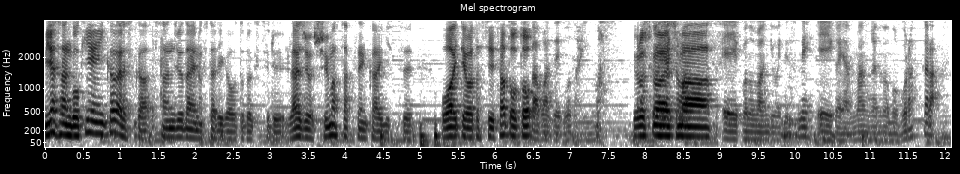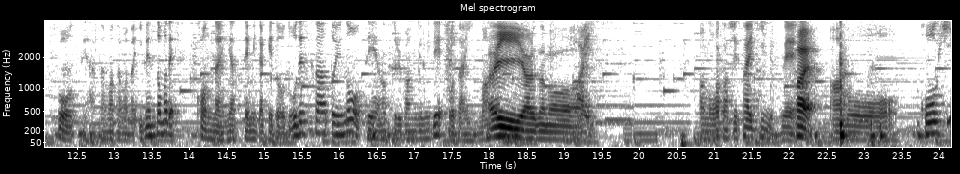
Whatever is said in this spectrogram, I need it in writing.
皆さんご機嫌いかがですか ?30 代の2人がお届けするラジオ週末作戦会議室。お相手は私佐藤と。馬場でございます。よろしくお願いします。えーこの番組はですね、映画や漫画などの娯楽からスポーツやさまざまなイベントまでこんなんやってみたけどどうですか？というのを提案する番組でございます。はいありがとうございます。はい。あの私最近ですね、はい。あのーコーヒ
